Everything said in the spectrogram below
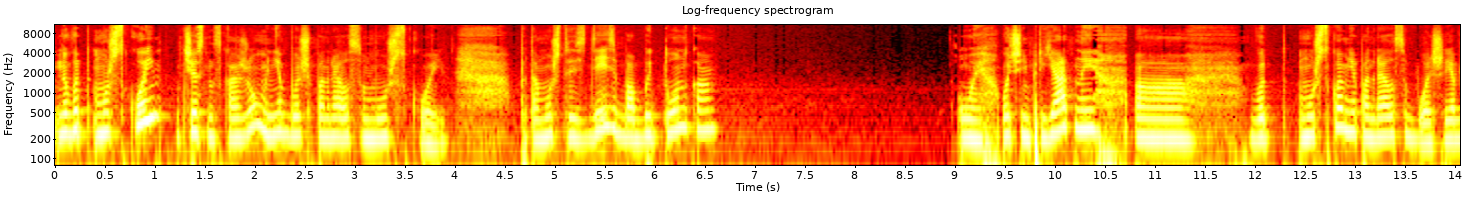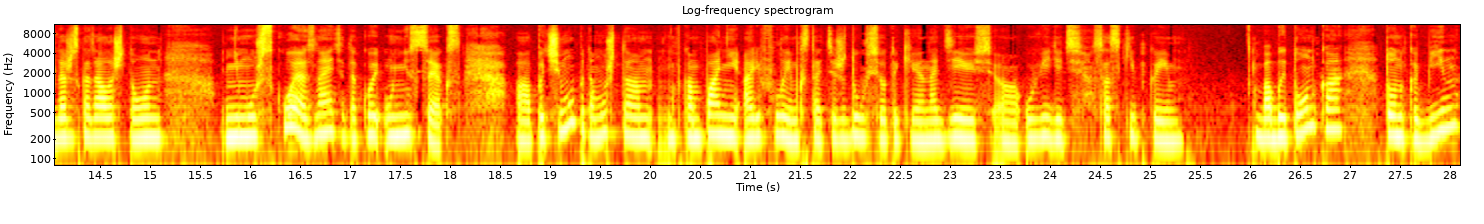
Но вот мужской, честно скажу, мне больше понравился мужской. Потому что здесь бобы тонко. Ой, очень приятный. А, вот мужской мне понравился больше. Я бы даже сказала, что он не мужской, а, знаете, такой унисекс. А, почему? Потому что в компании Арифлейм, кстати, жду все таки надеюсь, а, увидеть со скидкой Бобы Тонко, Тонко Бин,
